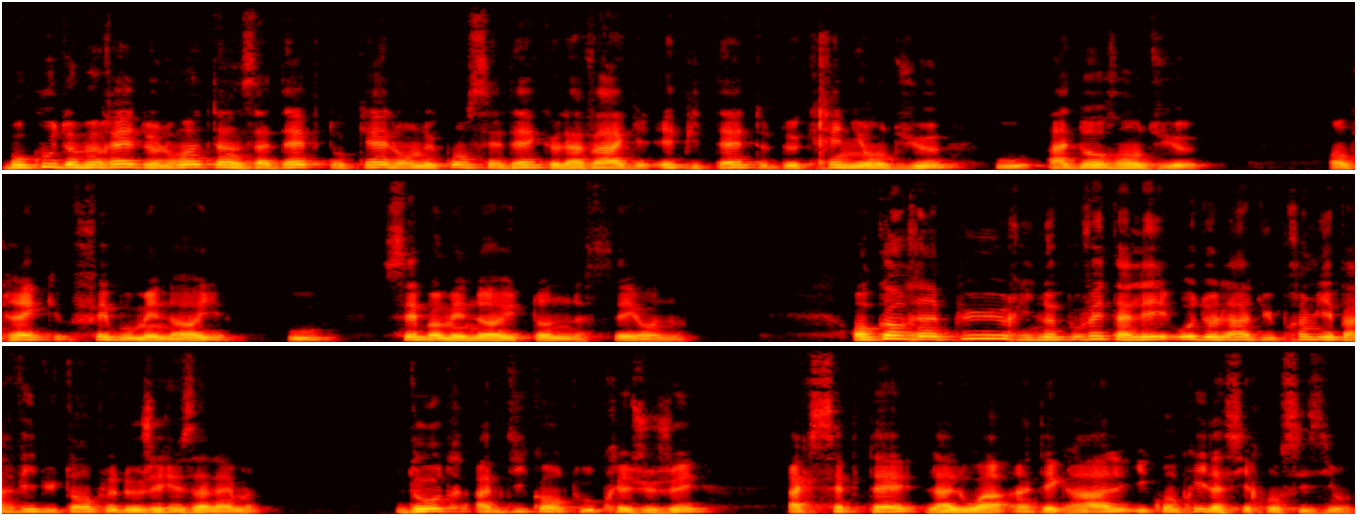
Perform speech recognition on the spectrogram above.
beaucoup demeuraient de lointains adeptes auxquels on ne concédait que la vague épithète de craignant Dieu ou adorant Dieu, en grec phébouménoi ou seboménoi ton theon. Encore impur, il ne pouvait aller au-delà du premier parvis du temple de Jérusalem. D'autres, abdiquant tout préjugé, acceptaient la loi intégrale, y compris la circoncision.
